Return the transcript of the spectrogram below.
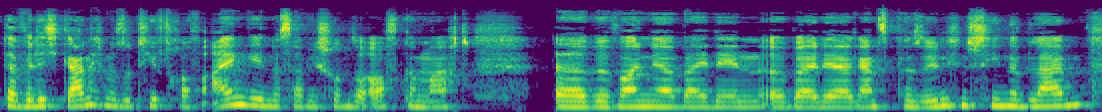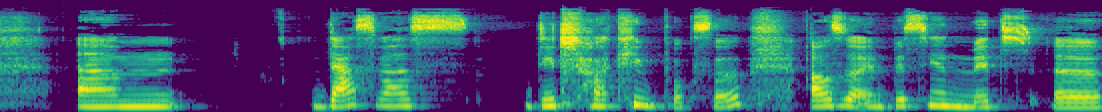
da will ich gar nicht mehr so tief drauf eingehen, das habe ich schon so oft gemacht. Äh, wir wollen ja bei, den, äh, bei der ganz persönlichen Schiene bleiben. Ähm, das, was die Joggingbuchse auch so ein bisschen mit, äh,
